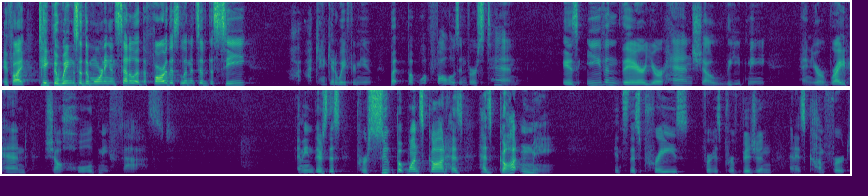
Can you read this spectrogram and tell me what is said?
If I take the wings of the morning and settle at the farthest limits of the sea, I can't get away from you. But, but what follows in verse 10 is even there your hand shall lead me and your right hand shall hold me fast. I mean, there's this pursuit, but once God has, has gotten me, it's this praise for his provision and his comfort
